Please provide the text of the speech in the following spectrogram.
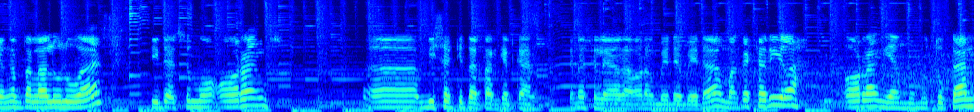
jangan terlalu luas. Tidak semua orang uh, bisa kita targetkan karena selera orang beda-beda. Maka carilah orang yang membutuhkan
